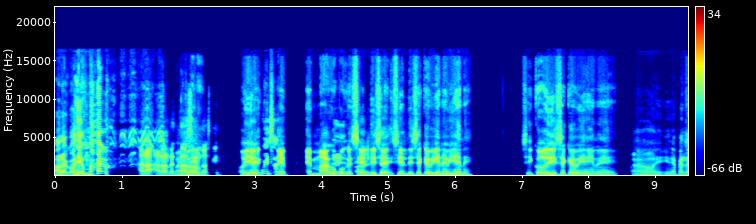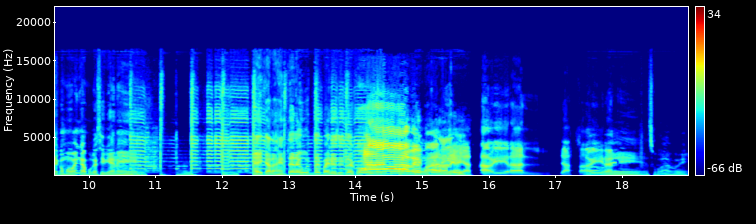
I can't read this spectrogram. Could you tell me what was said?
Ahora cogí el mago. Ahora, ahora le está haciendo así. Oye, es, mago Sí, porque si él dice, si él dice que viene, viene. Si Cody dice que viene, Bueno, y, y depende cómo venga, porque si viene. Ey, que a la gente le gusta el bailecito de COVID. ¡Ave María! Ya está viral. Ya está viral. Suave, suave.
